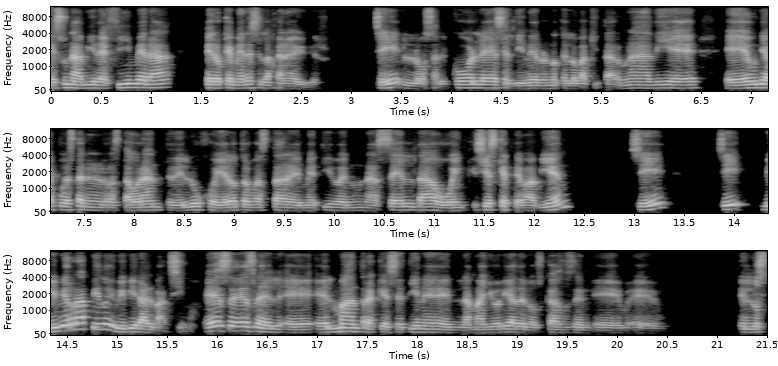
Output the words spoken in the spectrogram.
es una vida efímera, pero que merece la pena vivir. ¿Sí? Los alcoholes, el dinero no te lo va a quitar nadie, eh, un día puedes estar en el restaurante de lujo y el otro va a estar eh, metido en una celda o en, si es que te va bien, ¿sí? ¿sí? Vivir rápido y vivir al máximo. Ese es el, eh, mantra que se tiene en la mayoría de los casos, en, los,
